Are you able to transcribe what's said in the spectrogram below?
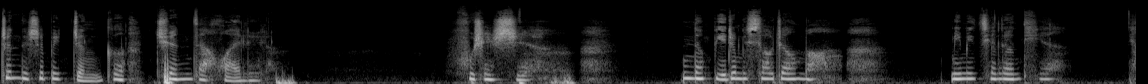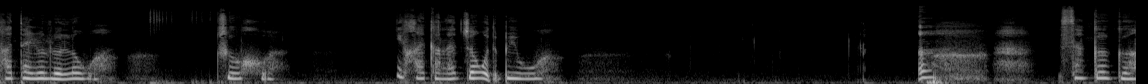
真的是被整个圈在怀里了。傅神师，你能别这么嚣张吗？明明前两天你还带人轮了我，这会儿你还敢来钻我的被窝？嗯，三哥哥，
